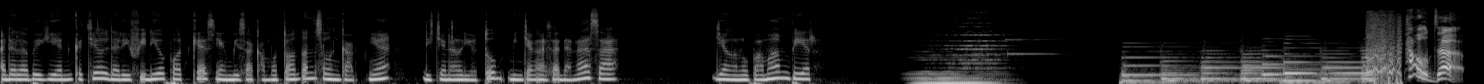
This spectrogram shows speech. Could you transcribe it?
adalah bagian kecil dari video podcast yang bisa kamu tonton selengkapnya di channel YouTube Bincang Asa dan Rasa. Jangan lupa mampir. Hold up.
